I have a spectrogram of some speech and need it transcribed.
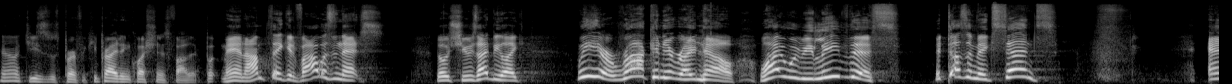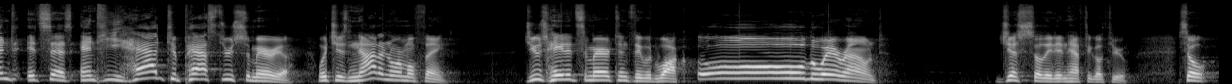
You know, Jesus was perfect. He probably didn't question his father. But man, I'm thinking if I was in that, those shoes, I'd be like, we are rocking it right now. Why would we leave this? It doesn't make sense. And it says, and he had to pass through Samaria, which is not a normal thing. Jews hated Samaritans. They would walk all the way around just so they didn't have to go through. So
